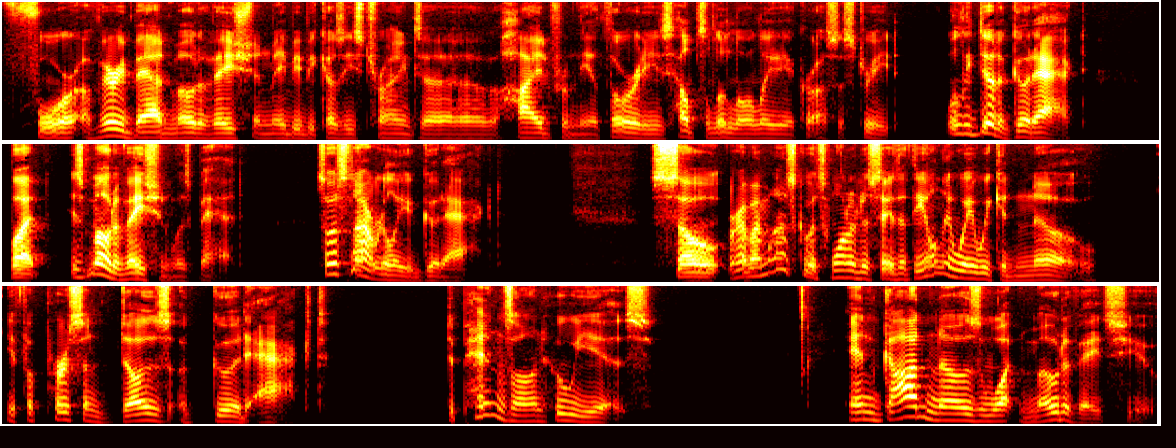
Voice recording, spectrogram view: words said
for a very bad motivation, maybe because he's trying to hide from the authorities, helps a little old lady across the street. Well, he did a good act, but his motivation was bad. So it's not really a good act. So Rabbi Moskowitz wanted to say that the only way we could know if a person does a good act depends on who he is. And God knows what motivates you,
